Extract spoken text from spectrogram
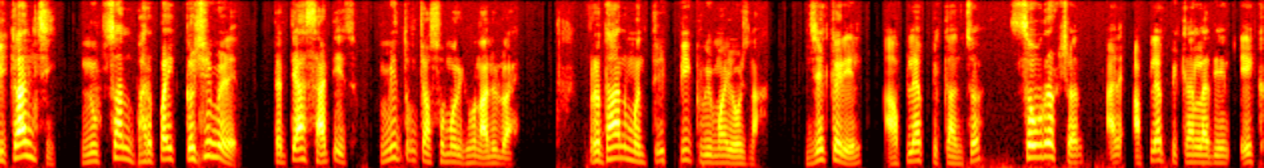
पिकांची नुकसान भरपाई कशी मिळेल तर त्यासाठीच मी तुमच्यासमोर घेऊन आलेलो आहे. प्रधानमंत्री पीक विमा योजना जे करेल आपल्या पिकांचं संरक्षण आणि आपल्या पिकांना देईन एक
